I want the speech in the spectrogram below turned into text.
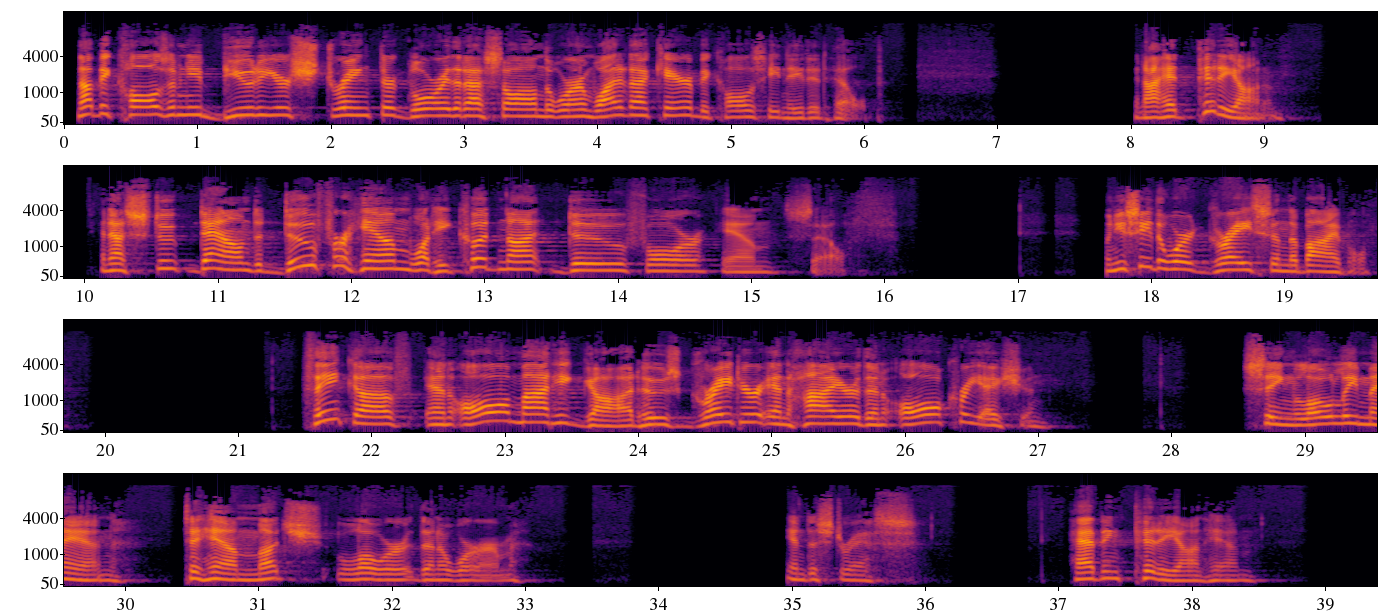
not because of any beauty or strength or glory that I saw in the worm. Why did I care? Because he needed help. And I had pity on him. And I stooped down to do for him what he could not do for himself. When you see the word grace in the Bible, Think of an almighty God who's greater and higher than all creation, seeing lowly man to him much lower than a worm in distress, having pity on him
